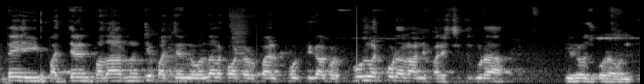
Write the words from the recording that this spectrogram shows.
అంటే ఈ పద్దెనిమిది పదహారు నుంచి పద్దెనిమిది వందల కోట్ల రూపాయలు పూర్తిగా కూడా కూళ్ళకు కూడా రాని పరిస్థితి కూడా ఈరోజు కూడా ఉంది.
